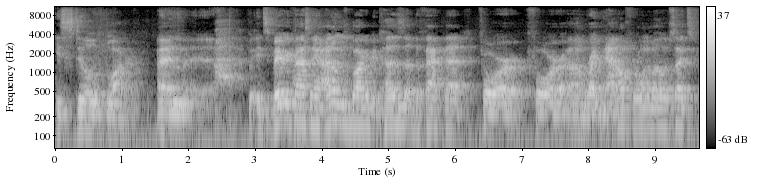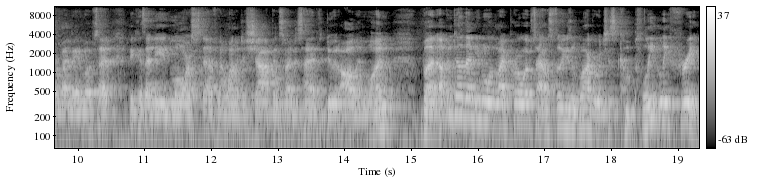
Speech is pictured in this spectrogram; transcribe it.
is still Blogger, and it's very fascinating. I don't use Blogger because of the fact that for for um, right now for one of my websites for my main website because I need more stuff and I wanted to shop and so I decided to do it all in one. But up until then, even with my pro website, I was still using Blogger, which is completely free.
